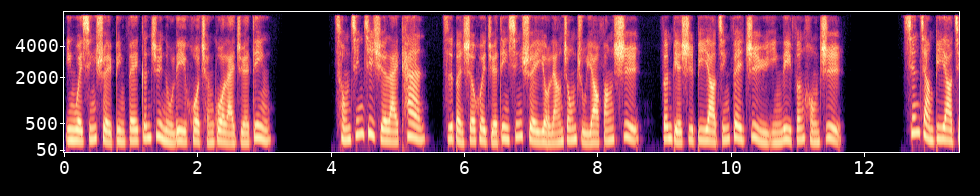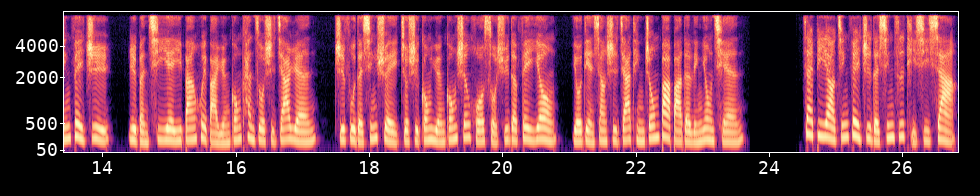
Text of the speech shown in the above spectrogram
因为薪水并非根据努力或成果来决定。从经济学来看，资本社会决定薪水有两种主要方式，分别是必要经费制与盈利分红制。先讲必要经费制，日本企业一般会把员工看作是家人，支付的薪水就是供员工生活所需的费用，有点像是家庭中爸爸的零用钱。在必要经费制的薪资体系下，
